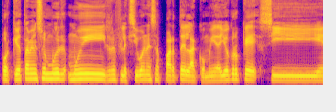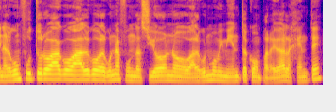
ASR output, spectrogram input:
Porque yo también soy muy, muy reflexivo en esa parte de la comida. Yo creo que si en algún futuro hago algo, alguna fundación o algún movimiento como para ayudar a la gente,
